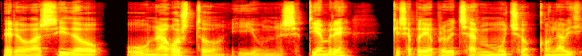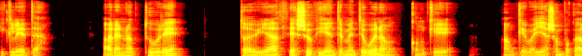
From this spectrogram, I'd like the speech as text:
Pero ha sido un agosto y un septiembre que se ha podido aprovechar mucho con la bicicleta. Ahora en octubre todavía hace suficientemente bueno con que aunque vayas un poco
